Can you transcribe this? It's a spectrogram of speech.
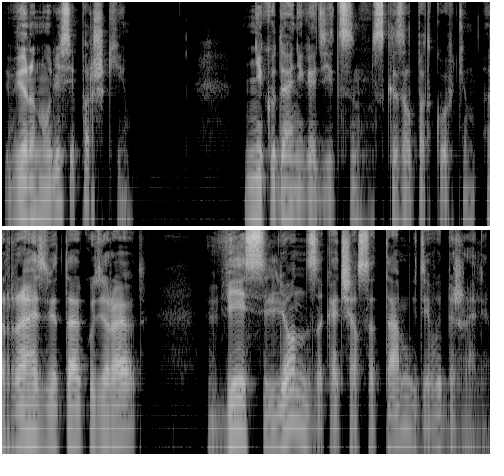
Вернулись и паршки. «Никуда не годится», — сказал Подковкин. «Разве так удирают?» Весь лен закачался там, где вы бежали.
